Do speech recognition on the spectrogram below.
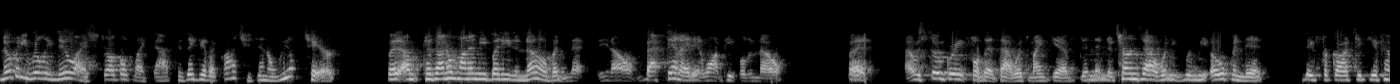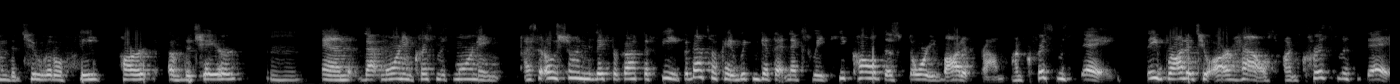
nobody really knew I struggled like that because they'd be like, God, she's in a wheelchair but because um, I don't want anybody to know. But you know, back then I didn't want people to know. But I was so grateful that that was my gift. And then it turns out when, when we opened it, they forgot to give him the two little feet part of the chair. Mm-hmm. And that morning, Christmas morning, I said, Oh, Sean, they forgot the feet, but that's okay. We can get that next week. He called the store he bought it from on Christmas Day. They brought it to our house on Christmas Day.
